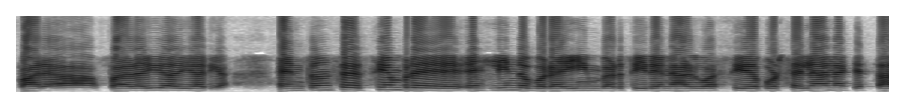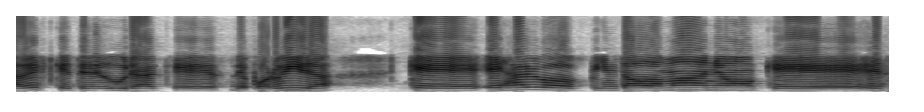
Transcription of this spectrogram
para, para la vida diaria. Entonces siempre es lindo por ahí invertir en algo así de porcelana que sabes que te dura, que es de por vida, que es algo pintado a mano, que es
